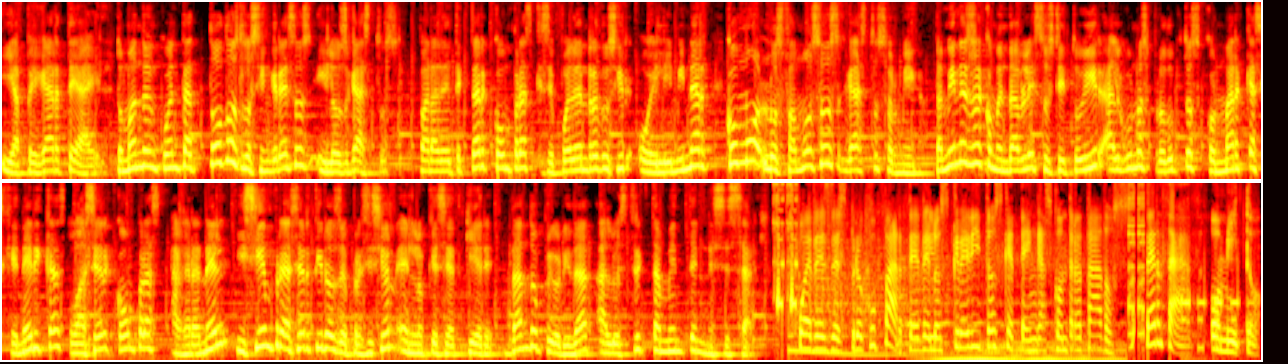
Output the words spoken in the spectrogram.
y apegarte a él, tomando en cuenta todos los ingresos y los gastos, para detectar compras que se pueden reducir o eliminar, como los famosos gastos hormiga. También es recomendable sustituir algunos productos con marcas genéricas o hacer compras a granel y siempre hacer tiros de precisión en lo que se adquiere, dando prioridad a lo estrictamente necesario. Puedes despreocuparte de los créditos que tengas contratados. ¿Verdad o mito?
